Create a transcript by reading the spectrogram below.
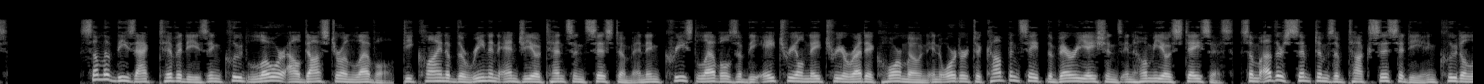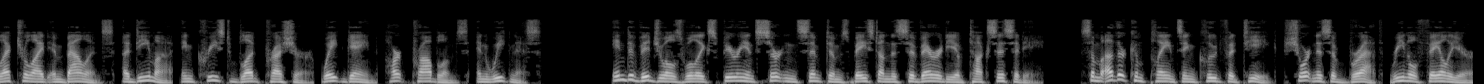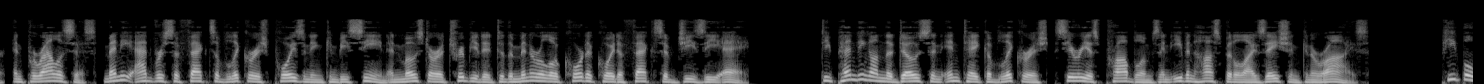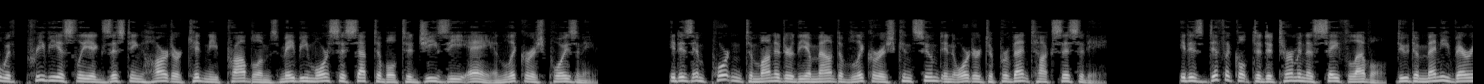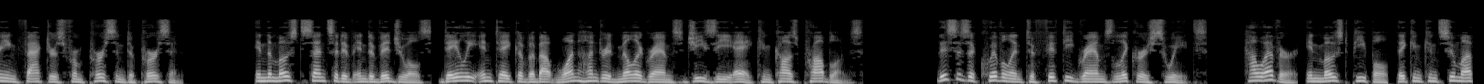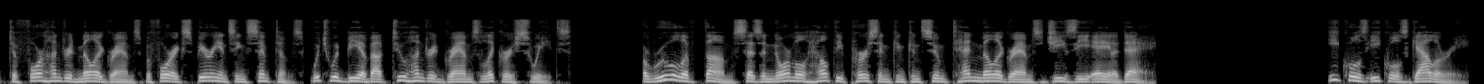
Some of these activities include lower aldosterone level, decline of the renin-angiotensin system and increased levels of the atrial natriuretic hormone in order to compensate the variations in homeostasis. Some other symptoms of toxicity include electrolyte imbalance, edema, increased blood pressure, weight gain, heart problems, and weakness. Individuals will experience certain symptoms based on the severity of toxicity. Some other complaints include fatigue, shortness of breath, renal failure, and paralysis. Many adverse effects of licorice poisoning can be seen, and most are attributed to the mineralocorticoid effects of GZA. Depending on the dose and intake of licorice, serious problems and even hospitalization can arise. People with previously existing heart or kidney problems may be more susceptible to GZA and licorice poisoning. It is important to monitor the amount of licorice consumed in order to prevent toxicity. It is difficult to determine a safe level, due to many varying factors from person to person. In the most sensitive individuals, daily intake of about 100 mg GZA can cause problems. This is equivalent to 50 grams licorice sweets. However, in most people, they can consume up to 400 mg before experiencing symptoms, which would be about 200 grams licorice sweets. A rule of thumb says a normal healthy person can consume 10 mg GZA a day. Gallery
